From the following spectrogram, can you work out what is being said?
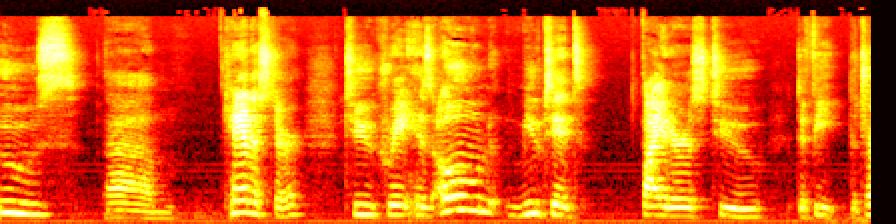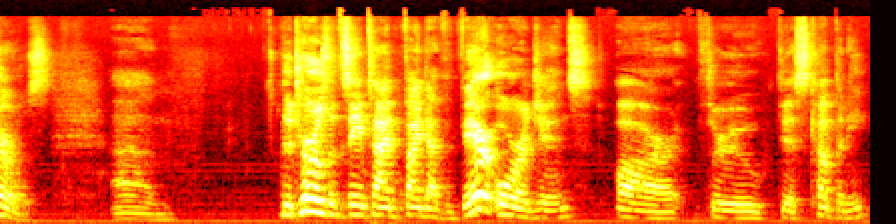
ooze um, canister to create his own mutant fighters to defeat the turtles. Um, the turtles at the same time find out that their origins are through this company.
